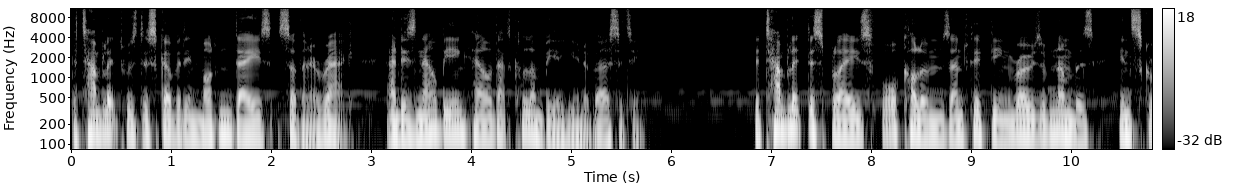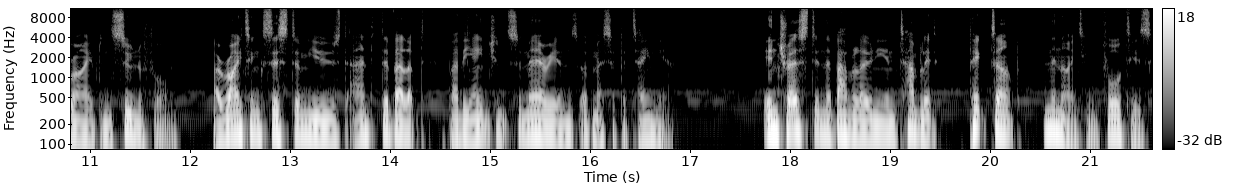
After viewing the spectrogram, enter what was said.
The tablet was discovered in modern day's southern Iraq and is now being held at Columbia University. The tablet displays four columns and 15 rows of numbers inscribed in Cuneiform, a writing system used and developed by the ancient Sumerians of Mesopotamia. Interest in the Babylonian tablet picked up in the 1940s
